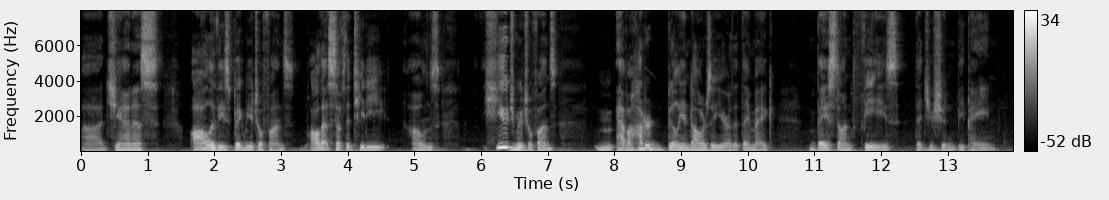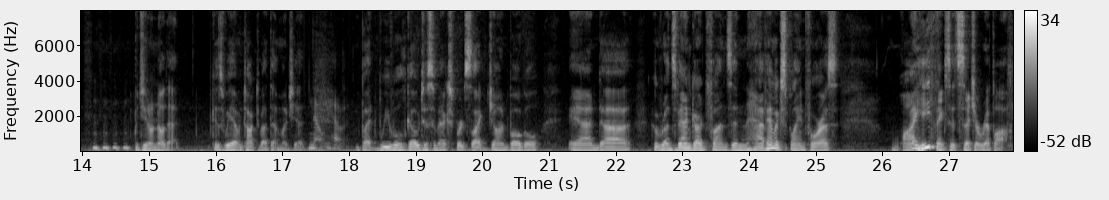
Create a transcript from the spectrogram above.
uh, janus all of these big mutual funds all that stuff that td owns huge mutual funds have a hundred billion dollars a year that they make based on fees that you shouldn't be paying but you don't know that because we haven't talked about that much yet no, we haven't. but we will go to some experts like John Bogle and uh, who runs Vanguard Funds and have him explain for us why he thinks it's such a ripoff.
